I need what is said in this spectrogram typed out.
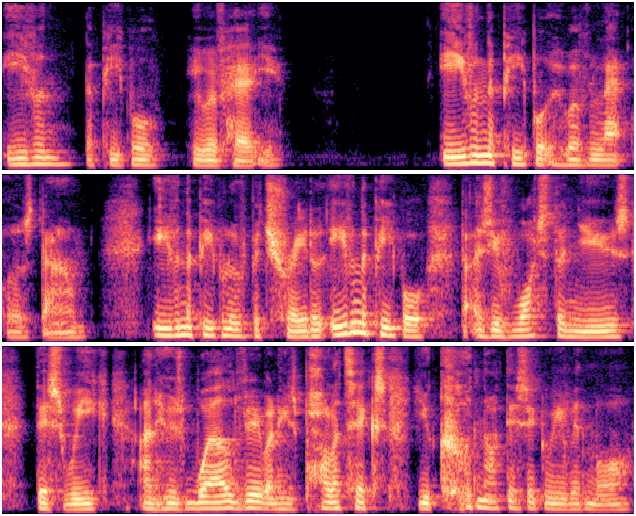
Even the people who have hurt you, even the people who have let us down, even the people who have betrayed us, even the people that, as you've watched the news this week and whose worldview and whose politics you could not disagree with more,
